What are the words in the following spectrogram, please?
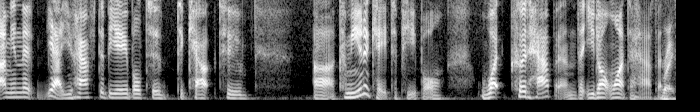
I mean that yeah you have to be able to to count to uh, communicate to people what could happen that you don't want to happen. Right.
